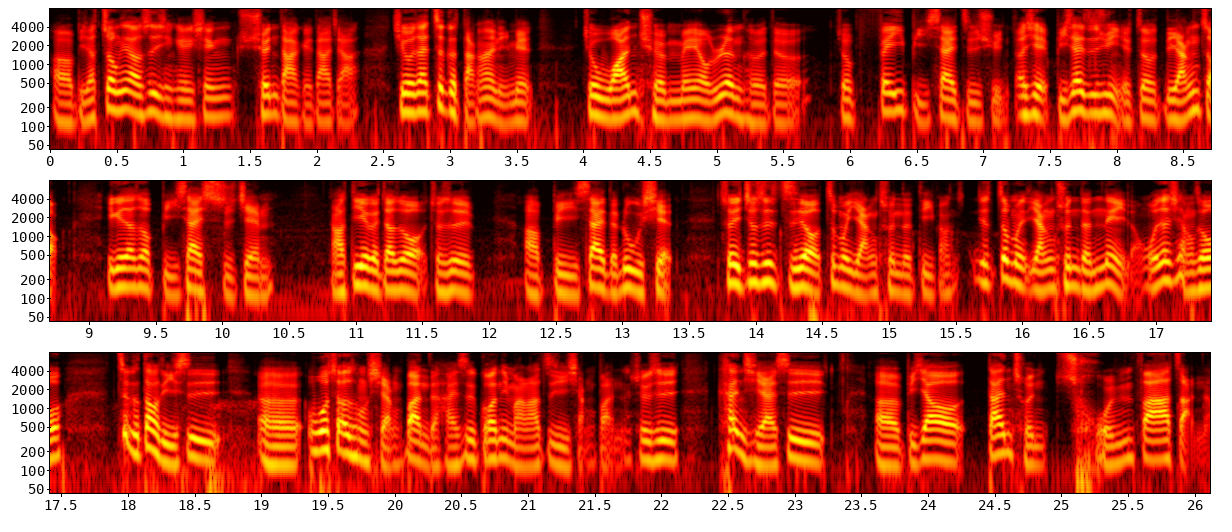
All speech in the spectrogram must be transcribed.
呃比较重要的事情可以先宣达给大家。结果在这个档案里面，就完全没有任何的就非比赛资讯，而且比赛资讯也只有两种，一个叫做比赛时间，然后第二个叫做就是啊比赛的路线。所以就是只有这么阳春的地方，就这么阳春的内容。我在想说，这个到底是呃沃特总想办的，还是瓜地马拉自己想办的？就是看起来是呃比较单纯纯发展呐，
